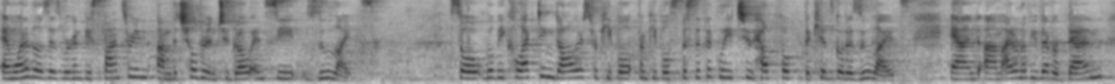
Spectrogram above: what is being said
And one of those is we're going to be sponsoring um, the children to go and see zoo lights. So we'll be collecting dollars for people from people specifically to help folk, the kids go to zoo lights. And um, I don't know if you've ever been,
